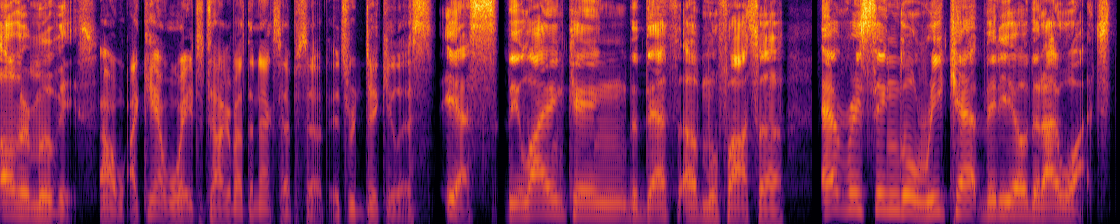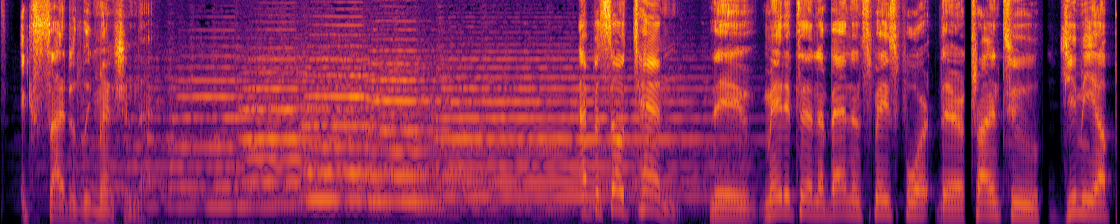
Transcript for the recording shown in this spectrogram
other movies. Oh, I can't wait to talk about the next episode. It's ridiculous. Yes, The Lion King, The Death of Mufasa, every single recap video that I watched excitedly mentioned that. Episode 10. They made it to an abandoned spaceport. They're trying to jimmy up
